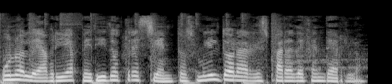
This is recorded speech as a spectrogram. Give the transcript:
Uno le habría pedido 300 mil dólares para defenderlo,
